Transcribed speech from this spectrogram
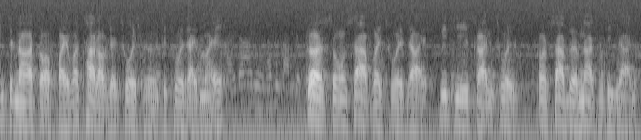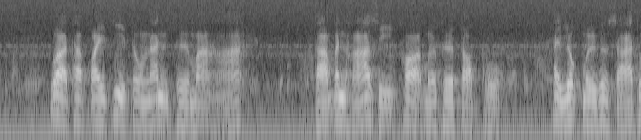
พิจารณาต่อไปว่าถ้าเราจะช่วยเธอจะช่วยได้ไหม ก็ทรงทราบว่าช่วยได้ วิธีการช่วยก็ทราบด้วยอำนาจพุทธิญาณว่าถ้าไปที่ตรงนั้นเธอมาหา ถามปัญหาสี่ข้อเมื่อเธอตอบถูก ให้ยกมือขึ้นสาธุ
